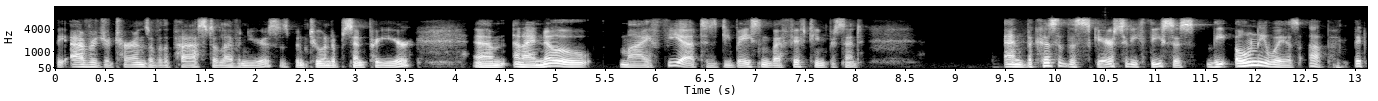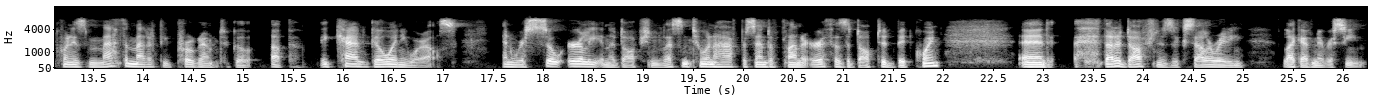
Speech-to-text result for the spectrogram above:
the average returns over the past 11 years has been 200% per year. Um, and I know my fiat is debasing by 15%. And because of the scarcity thesis, the only way is up. Bitcoin is mathematically programmed to go up. It can't go anywhere else. And we're so early in adoption. Less than 2.5% of planet Earth has adopted Bitcoin. And that adoption is accelerating like I've never seen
